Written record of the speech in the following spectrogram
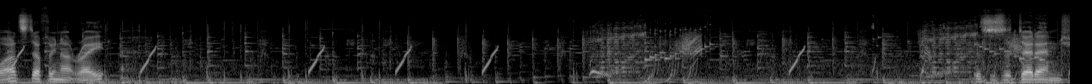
Well, that's definitely not right. This is a dead end.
